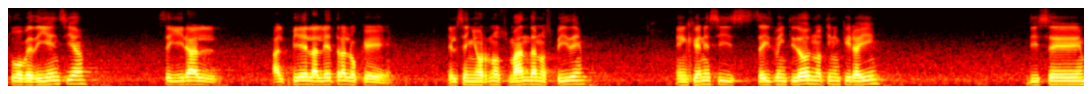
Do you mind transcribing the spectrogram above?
su obediencia, seguir al, al pie de la letra lo que el Señor nos manda, nos pide. En Génesis 6:22, no tienen que ir ahí. Dice,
